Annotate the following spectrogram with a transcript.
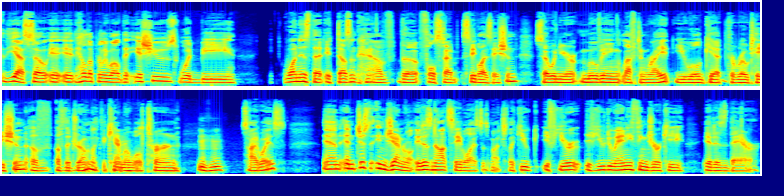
yeah, so it, it, held up really well. The issues would be One is that it doesn't have the full stab- stabilization. So when you're moving left and right, you will get the rotation of, of the drone. Like the camera mm-hmm. will turn mm-hmm. sideways. And and just in general, it is not stabilized as much. Like you if you're if you do anything jerky, it is there.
